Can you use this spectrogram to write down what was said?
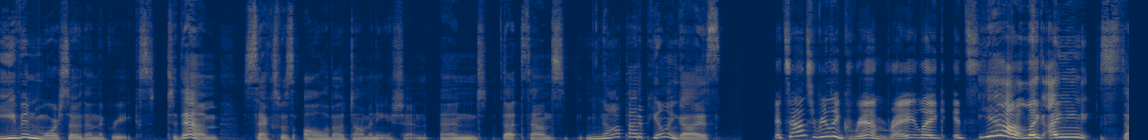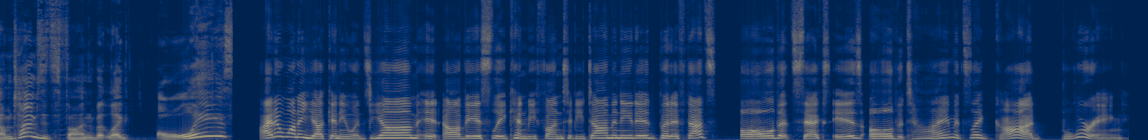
even more so than the Greeks. To them, sex was all about domination. And that sounds not that appealing, guys. It sounds really grim, right? Like, it's. Yeah, like, I mean, sometimes it's fun, but like, always? I don't want to yuck anyone's yum. It obviously can be fun to be dominated, but if that's all that sex is all the time, it's like, God, boring.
